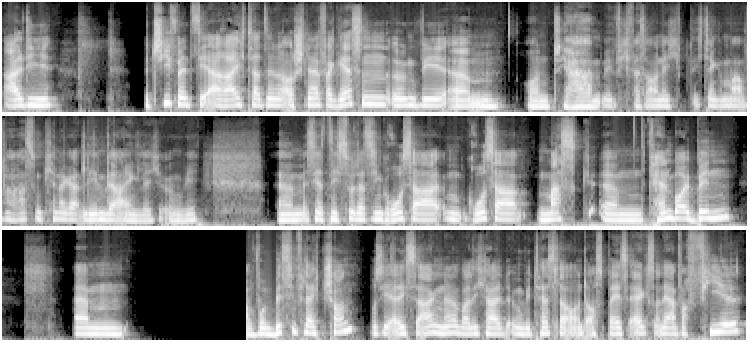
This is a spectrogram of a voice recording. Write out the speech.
all die Achievements, die er erreicht hat, sind auch schnell vergessen irgendwie, ähm, und ja, ich weiß auch nicht, ich denke mal, was ein Kindergarten leben wir eigentlich irgendwie? Ähm, ist jetzt nicht so, dass ich ein großer, großer Musk-Fanboy ähm, bin. Ähm, obwohl ein bisschen vielleicht schon, muss ich ehrlich sagen, ne? weil ich halt irgendwie Tesla und auch SpaceX und er einfach viel,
